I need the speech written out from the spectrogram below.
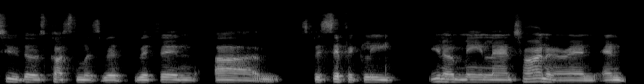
to those customers with within um, specifically you know, mainland China and and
